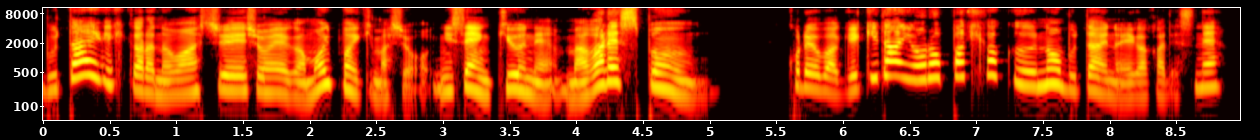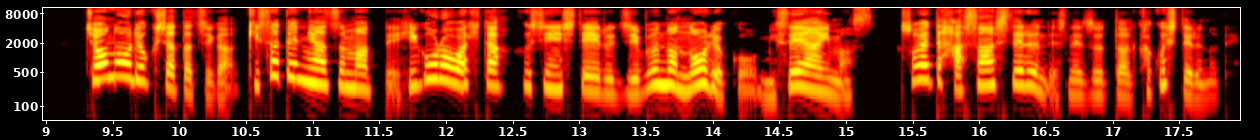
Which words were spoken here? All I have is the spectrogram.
舞台劇からのワンシチュエーション映画もう一本行きましょう。2009年、マガレスプーン。これは劇団ヨーロッパ企画の舞台の映画化ですね。超能力者たちが喫茶店に集まって日頃はひた確信している自分の能力を見せ合います。そうやって発散してるんですね。ずっと隠してるので。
